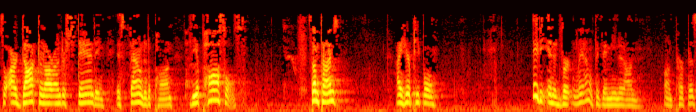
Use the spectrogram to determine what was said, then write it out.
so our doctrine, our understanding is founded upon the apostles. Sometimes I hear people, maybe inadvertently, I don't think they mean it on, on purpose,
